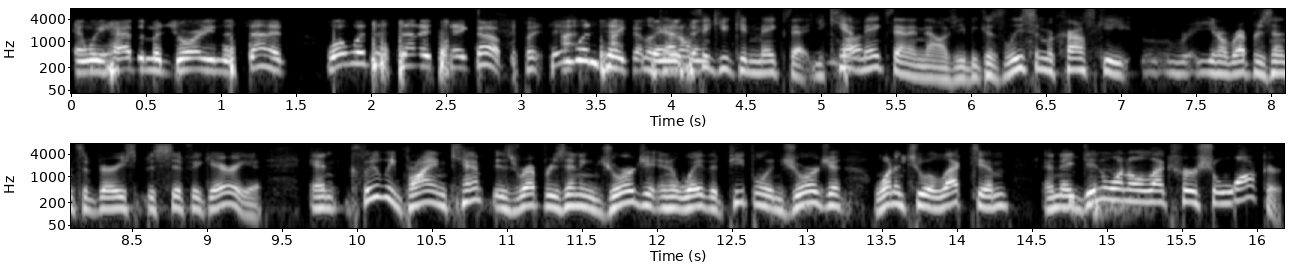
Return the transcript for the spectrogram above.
and we had the majority in the Senate what would the Senate take up? But they wouldn't take I, up. Look, anything. I don't think you can make that. You can't make that analogy because Lisa Murkowski, you know, represents a very specific area, and clearly Brian Kemp is representing Georgia in a way that people in Georgia wanted to elect him, and they didn't want to elect Herschel Walker.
